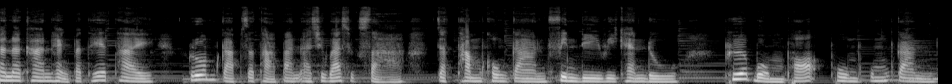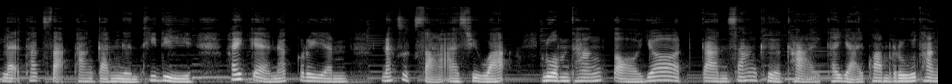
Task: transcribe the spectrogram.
ธนาคารแห่งประเทศไทย ร่วมกับสถาบันอาชีวศึกษา จัดทำโครงการฟินดีวีแคนดูเพื่อบ่มเพาะภูมิคุ้มกันและทักษะทางการเงินที่ดี ให้แก่นักเรียน นักศึกษาอาชีวะ รวมทั้งต่อยอดการสร้างเครือข่ายขยายความรู้ทาง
